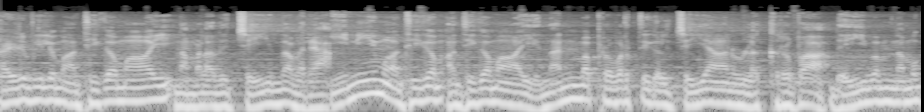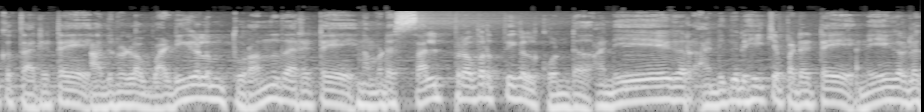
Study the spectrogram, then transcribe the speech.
കഴിവിലും അധികമായി നമ്മൾ അത് ചെയ്യുന്നവരാ. ഇനിയും അധികം അധികമായി നന്മ പ്രവൃത്തികൾ ചെയ്യാനുള്ള കൃപ ദൈവം നമുക്ക് തരട്ടെ. അതിനുള്ള വഴികളും തുറന്നു തരട്ടെ. നമ്മുടെ സൽപ്രവൃത്തികൾ കൊണ്ട് അനേകർ അനുഗ്രഹിക്കപ്പെടട്ടെ അനേകരുടെ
